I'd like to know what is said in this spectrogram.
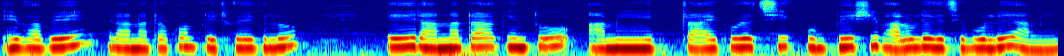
এভাবে রান্নাটা কমপ্লিট হয়ে গেল। এই রান্নাটা কিন্তু আমি ট্রাই করেছি, খুব বেশি ভালো লেগেছে বলে আমি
